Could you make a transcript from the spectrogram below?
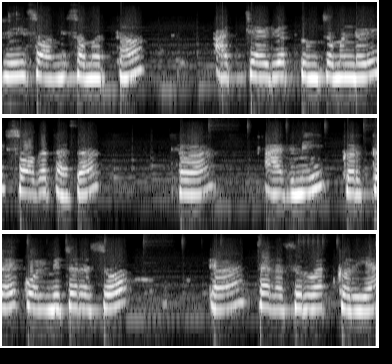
श्री स्वामी समर्थ. आजच्या व्हिडिओत तुमचं मंडळी स्वागत असा. तेव्हा आज मी करतोय कोलमीचं रसो. तेव्हा चला सुरुवात करूया.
